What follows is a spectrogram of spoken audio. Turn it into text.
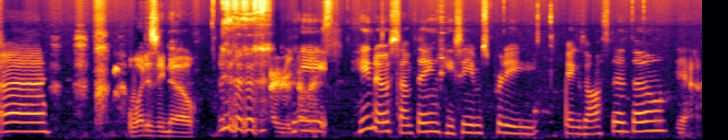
Uh, what does he know? He he knows something. He seems pretty exhausted though. Yeah.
